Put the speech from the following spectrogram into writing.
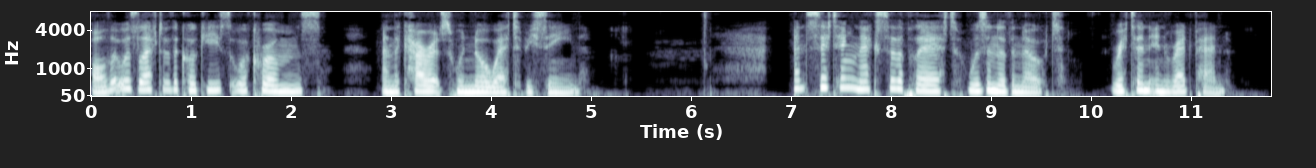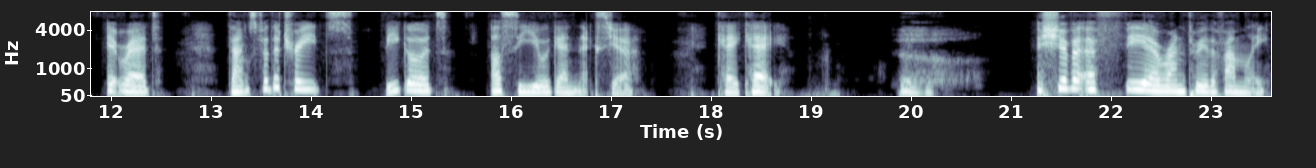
All that was left of the cookies were crumbs, and the carrots were nowhere to be seen. And sitting next to the plate was another note, written in red pen. It read, Thanks for the treats. Be good. I'll see you again next year. KK. A shiver of fear ran through the family,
